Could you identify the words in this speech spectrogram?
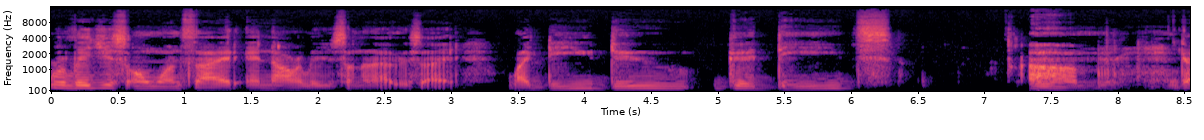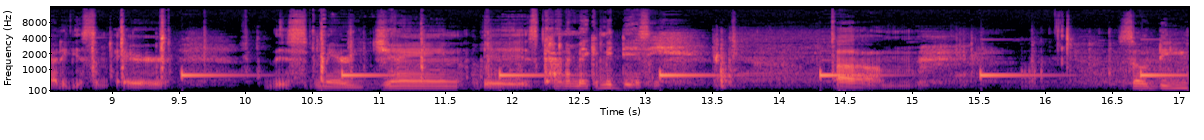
religious on one side and non religious on the other side? Like, do you do good deeds? Um, gotta get some air. This Mary Jane is kind of making me dizzy. Um, so, do you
